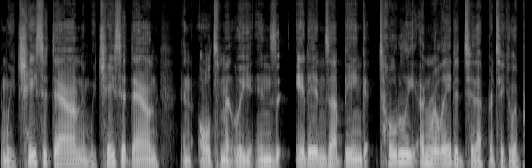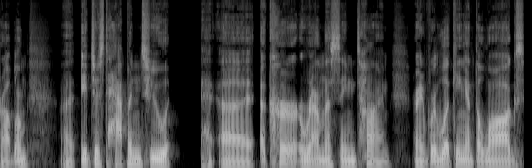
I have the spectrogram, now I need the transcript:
and we chase it down and we chase it down and ultimately ends, it ends up being totally unrelated to that particular problem. Uh, it just happened to uh, occur around the same time, right? We're looking at the logs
